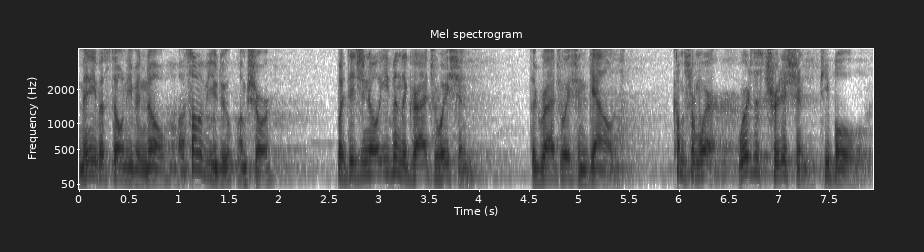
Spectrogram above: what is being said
Many of us don't even know. Some of you do, I'm sure. But did you know even the graduation, the graduation gown, comes from where? Where's this tradition? People,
